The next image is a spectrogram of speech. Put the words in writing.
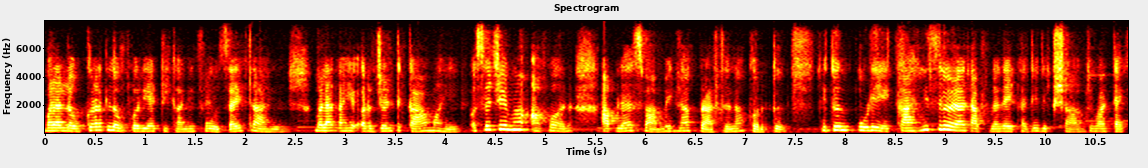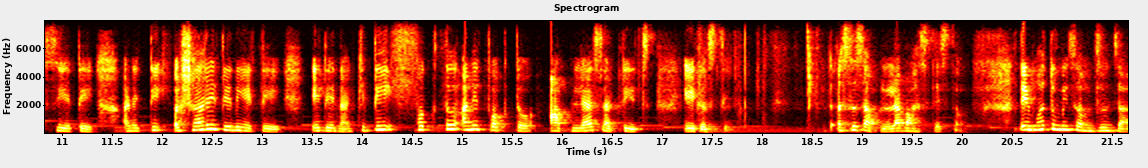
मला लवकरात लवकर या ठिकाणी पोहोचायचं आहे. मला काही अर्जंट काम आहे. असं जेव्हा आपण आपल्या स्वामींना प्रार्थना करतो तिथून पुढे काहीच वेळात आपल्याला एखादी रिक्षा किंवा टॅक्सी येते आणि ती अशा रीतीने येते येते ना की ती फक्त आणि फक्त आपल्यासाठीच येत असते. असंच आपल्याला भासते असतं. तेव्हा तुम्ही समजून जा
